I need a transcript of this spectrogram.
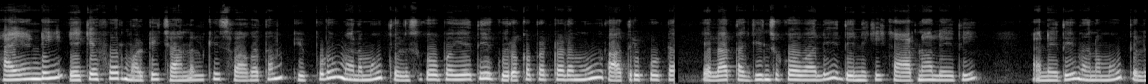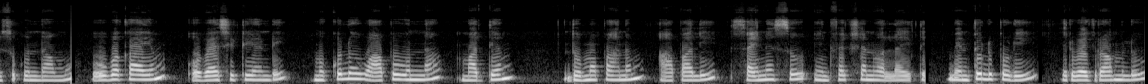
Hi అండి AK four multi ఛానల్కి స్వాగతం. ఇప్పుడు మనము తెలుసుకోబోయేది గురక పెట్టడము రాత్రిపూట ఎలా తగ్గించుకోవాలి దీనికి కారణాలేది అనేది మనము తెలుసుకుందాము. ఊబకాయం ఒబాసిటీ అండి. ముక్కులో వాపు ఉన్న మద్యం ధూమపానం ఆపాలి. సైనస్ ఇన్ఫెక్షన్ వల్ల అయితే మెంతులు పొడి ఇరవై గ్రాములు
